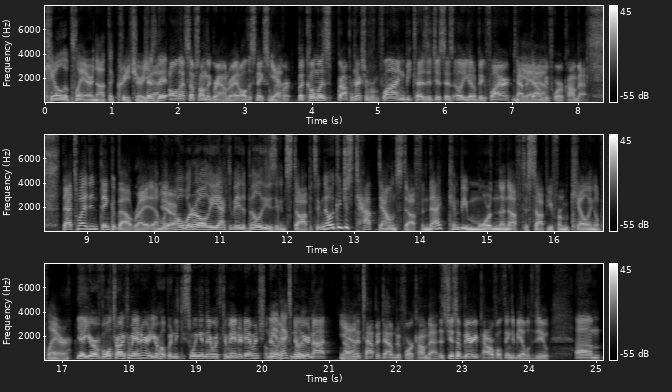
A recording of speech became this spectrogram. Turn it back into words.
Kill the player, not the creature. because Yeah. all that stuff's on the ground, right? All the snakes and Yeah. whatever. But Koma's got protection from flying because it just says, "Oh, you got a big flyer, tap it down before combat." That's what I didn't think about, right? I'm like, Yeah. oh, what are all the activated abilities that can stop? It's like, no, it can just tap down stuff, and that can be more than enough to stop you from killing a player. Yeah, you're a Voltron commander and you're hoping to swing in there with commander damage. No, no, you're not. Yeah. I'm going to tap it down before combat. It's just a very powerful thing to be able to do. Um,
